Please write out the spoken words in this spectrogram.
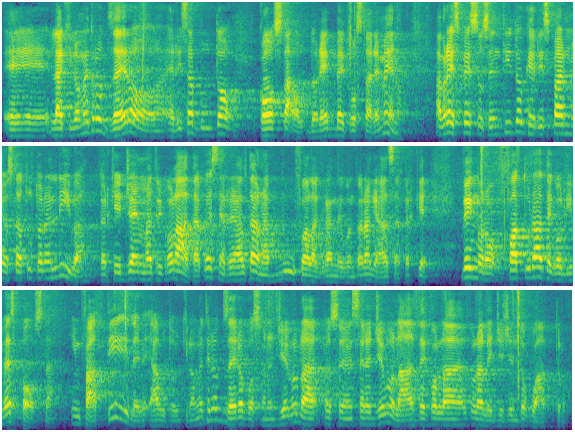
Eh, la chilometro zero è risaputo costa o dovrebbe costare meno. Avrei spesso sentito che il risparmio sta tutto nell'IVA perché è già immatricolata, questa in realtà è una bufala grande quanto una casa perché vengono fatturate con l'IVA esposta. Infatti le auto chilometro zero possono, possono essere agevolate con la, con la legge 104.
